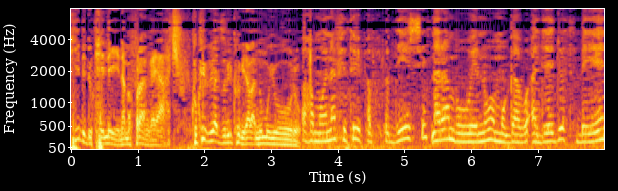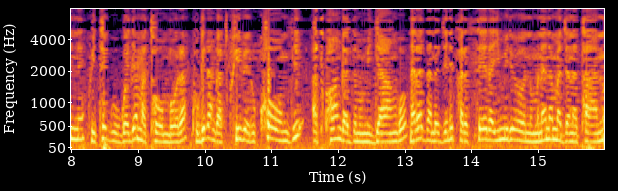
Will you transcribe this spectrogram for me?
kindi dukeneye n'amafaranga yacu kuko ibibazo biriko biraba n'umuyoro aha mubona afite ibipapuro byinshi narambuwe n'uwo mugabo ajejwe cbn kwitegurwa ry'amatombora kugira ngo atwibere ukomvyi atwangaze mu miryango nara badandaje parasera y'imiliyoni umunani n'amajana atanu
